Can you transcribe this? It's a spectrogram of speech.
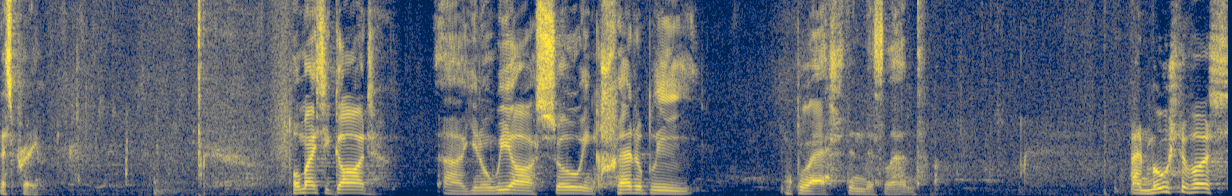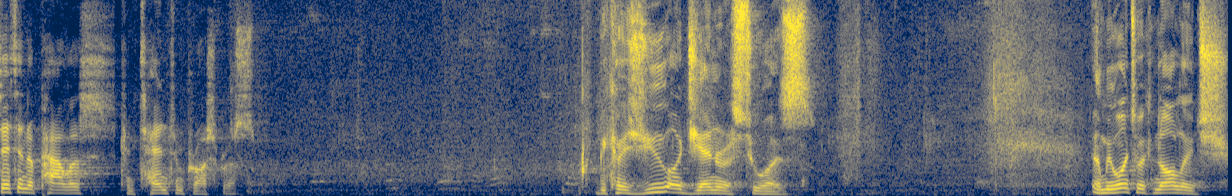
Let's pray. Almighty God, uh, you know, we are so incredibly blessed in this land. And most of us sit in a palace content and prosperous. Because you are generous to us. And we want to acknowledge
